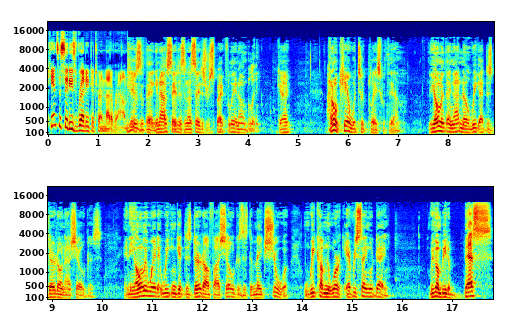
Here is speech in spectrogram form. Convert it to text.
Kansas City's ready to turn that around. Here's the thing, and I say this, and I say this respectfully and humbly, okay? I don't care what took place with them. The only thing I know, we got this dirt on our shoulders. And the only way that we can get this dirt off our shoulders is to make sure when we come to work every single day, we're going to be the best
